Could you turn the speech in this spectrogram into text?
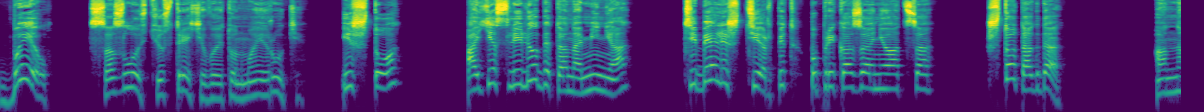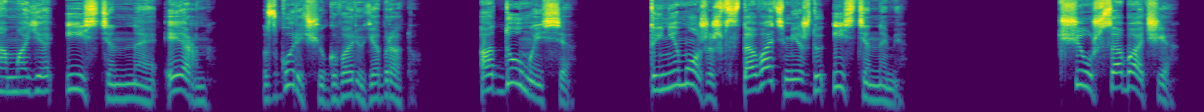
Был!» Со злостью стряхивает он мои руки. «И что? А если любит она меня, тебя лишь терпит по приказанию отца, что тогда? Она моя истинная, Эрн, с горечью говорю я брату. Одумайся, ты не можешь вставать между истинными. Чушь собачья,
